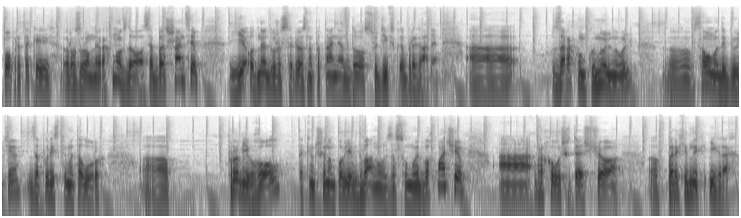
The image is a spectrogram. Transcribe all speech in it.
попри такий розгромний рахунок, здавалося, без шансів, є одне дуже серйозне питання до суддівської бригади. За рахунку 0-0 е, в самому дебюті запорізький металург е, провів гол, таким чином повів 2-0 за сумою двох матчів. А враховуючи те, що в перехідних іграх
